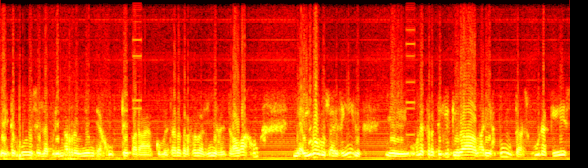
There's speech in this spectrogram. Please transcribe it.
Este jueves es la primera reunión de ajuste para comenzar a trazar las líneas de trabajo y ahí vamos a definir eh, una estrategia que va a varias puntas. Una que es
